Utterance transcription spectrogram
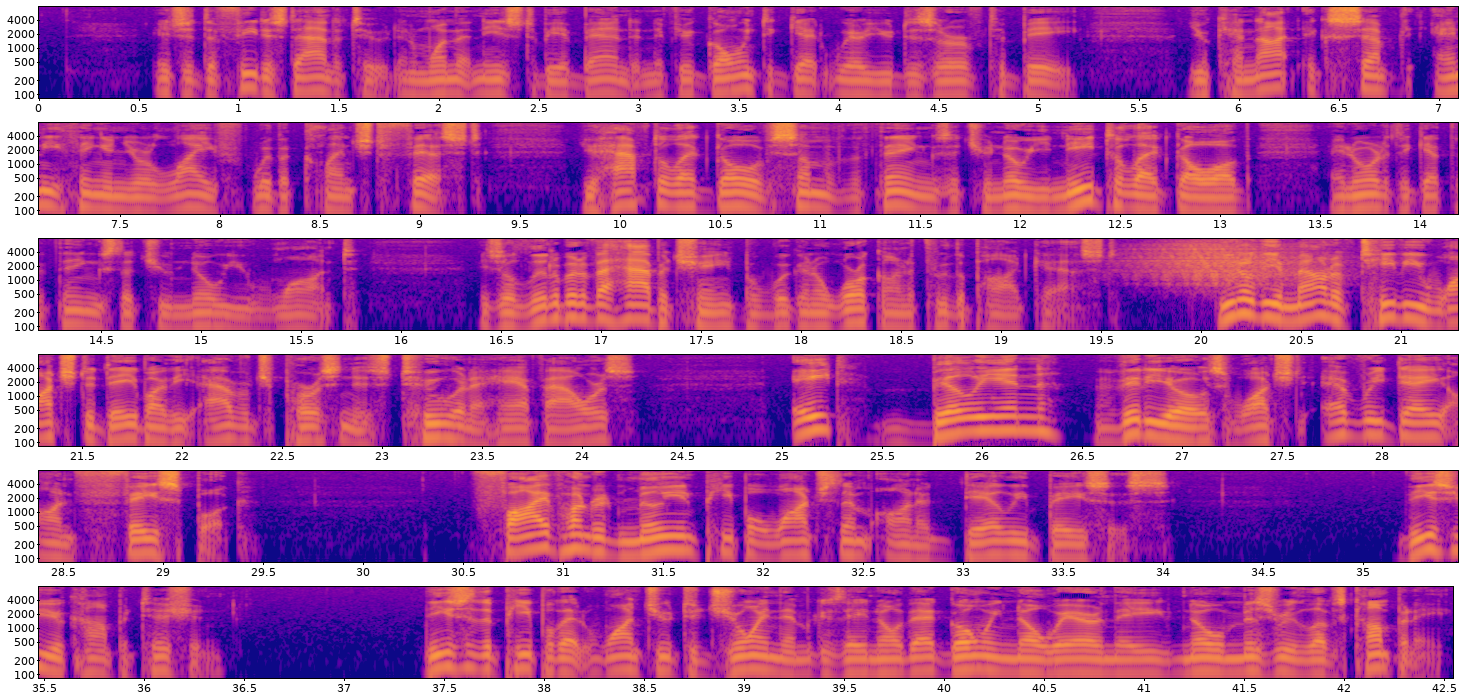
It's a defeatist attitude and one that needs to be abandoned. If you're going to get where you deserve to be, you cannot accept anything in your life with a clenched fist. You have to let go of some of the things that you know you need to let go of in order to get the things that you know you want. It's a little bit of a habit change, but we're going to work on it through the podcast. You know, the amount of TV watched a day by the average person is two and a half hours. 8 billion videos watched every day on Facebook. 500 million people watch them on a daily basis. These are your competition. These are the people that want you to join them because they know they're going nowhere and they know misery loves company.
